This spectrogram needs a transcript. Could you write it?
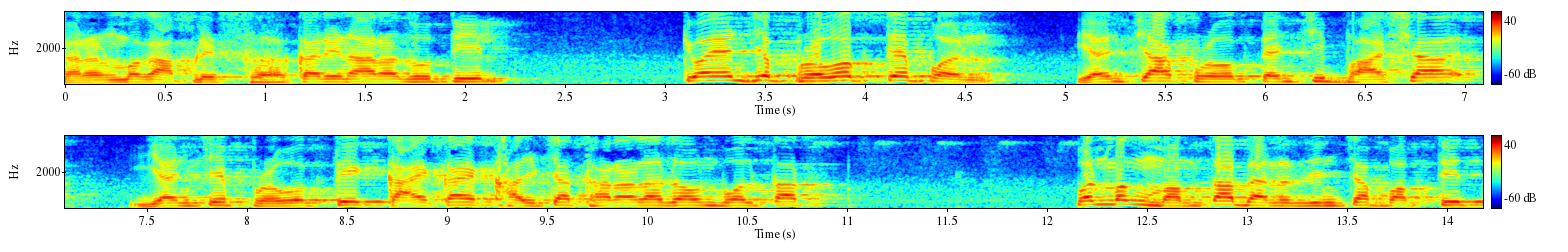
कारण मग आपले सहकारी नाराज होतील. किंवा यांचे प्रवक्ते पण यांच्या प्रवक्त्यांची भाषा यांचे प्रवक्ते काय काय खालच्या थराला जाऊन बोलतात. पण मग ममता बॅनर्जींच्या बाबतीत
